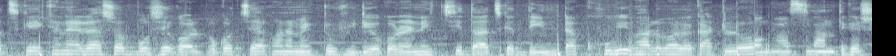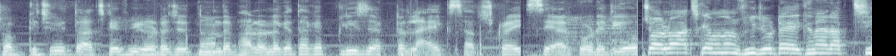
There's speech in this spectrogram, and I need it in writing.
আজকে এখানে এরা সব বসে গল্প করছে। এখন আমি একটু ভিডিও করে নিচ্ছি। তো আজকের দিনটা খুবই ভালোভাবে কাটলো। গঙ্গা স্নান থেকে সব কিছুই তো আজকে ভিডিওটা যদি তোমাদের ভালো লেগে থাকে প্লিজ একটা লাইক সাবস্ক্রাইব শেয়ার করে দিও। চলো আজকে মতন ভিডিওটা এখানে রাখছি।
